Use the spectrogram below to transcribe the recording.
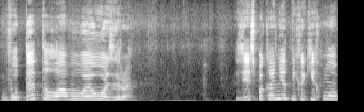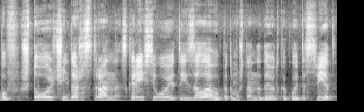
Вот это лавовое озеро. Здесь пока нет никаких мобов, что очень даже странно. Скорее всего, это из-за лавы, потому что она дает какой-то свет.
